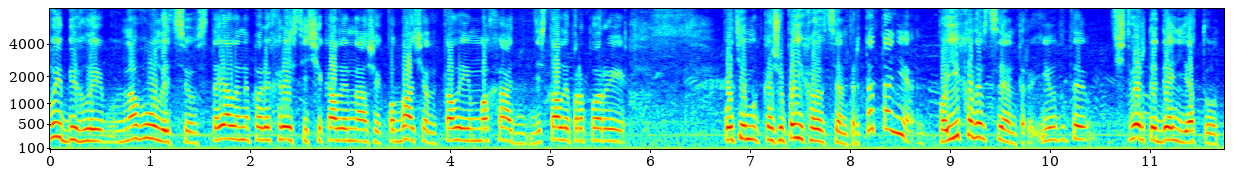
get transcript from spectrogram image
вибігли на вулицю, стояли на перехресті, чекали наших, побачили, стали їм махати, дістали прапори. Потім кажу, поїхали в центр. Та та ні, поїхали в центр. І от четвертий день я тут.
